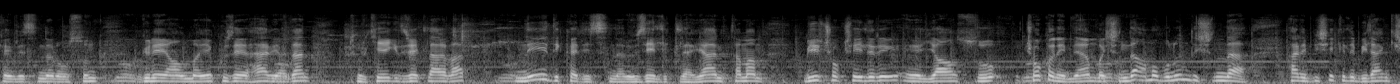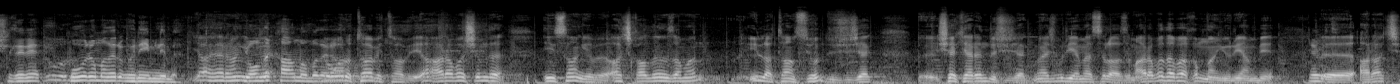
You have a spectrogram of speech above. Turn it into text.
çevresinden olsun, Güney Almanya, Kuzey her yerden Türkiye'ye gidecekler var. Neye dikkat etsinler özellikle? Yani tamam birçok şeyleri e, yağ, su çok önemli en başında ama bunun dışında hani bir şekilde bilen kişilere uğramaları önemli mi? Ya herhangi Yolda bir- kalmamaları Doğru tabii tabii. Ya araba şimdi insan gibi aç kaldığın zaman illa tansiyon düşecek, e, şekerin düşecek. Mecbur yemesi lazım. Araba da bakımdan yürüyen bir Evet. e, araç.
